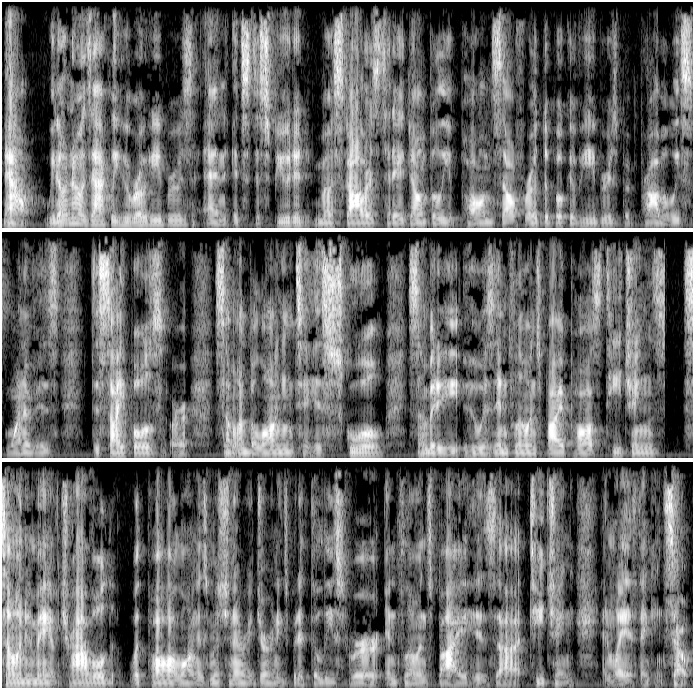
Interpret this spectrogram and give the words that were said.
Now, we don't know exactly who wrote Hebrews, and it's disputed. Most scholars today don't believe Paul himself wrote the book of Hebrews, but probably one of his disciples or someone belonging to his school, somebody who was influenced by Paul's teachings, someone who may have traveled with Paul along his missionary journeys, but at the least were influenced by his uh, teaching and way of thinking. So,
